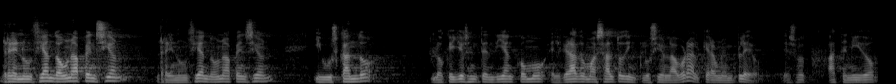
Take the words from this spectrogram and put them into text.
renunciando a una pensión, renunciando a una pensión y buscando lo que ellos entendían como el grado más alto de inclusión laboral, que era un empleo. Eso ha tenido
